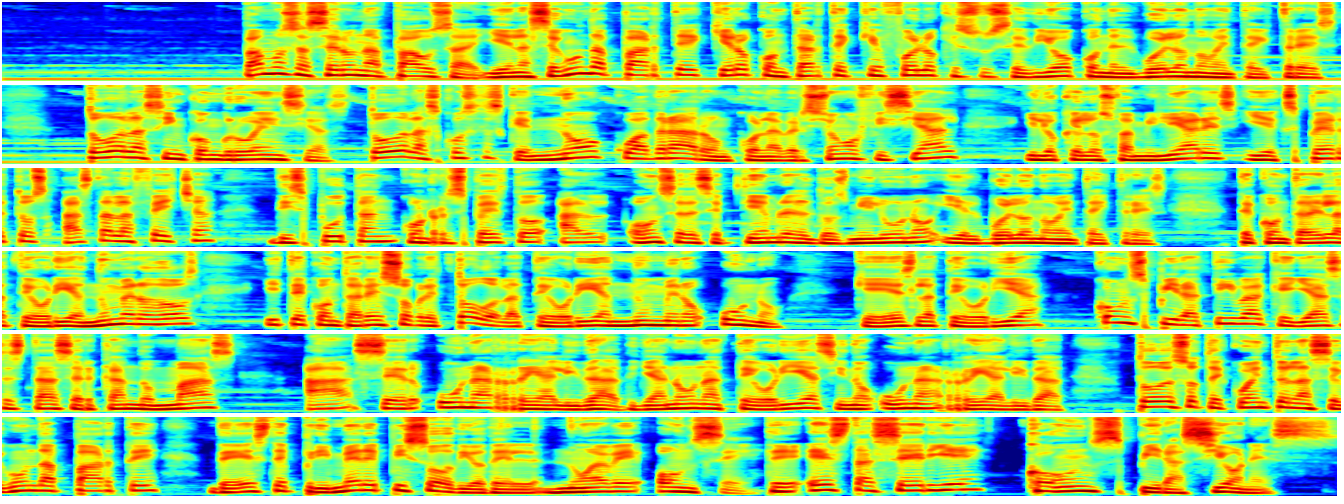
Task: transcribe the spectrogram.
Vamos a hacer una pausa y en la segunda parte quiero contarte qué fue lo que sucedió con el vuelo 93, todas las incongruencias, todas las cosas que no cuadraron con la versión oficial y lo que los familiares y expertos hasta la fecha disputan con respecto al 11 de septiembre del 2001 y el vuelo 93. Te contaré la teoría número 2 y te contaré sobre todo la teoría número 1, que es la teoría conspirativa que ya se está acercando más a ser una realidad, ya no una teoría, sino una realidad. Todo eso te cuento en la segunda parte de este primer episodio del 911 de esta serie Conspiraciones.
